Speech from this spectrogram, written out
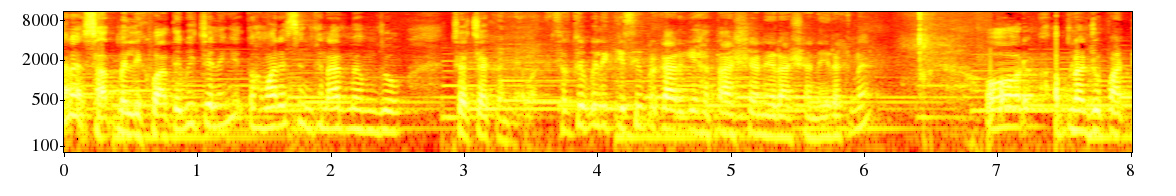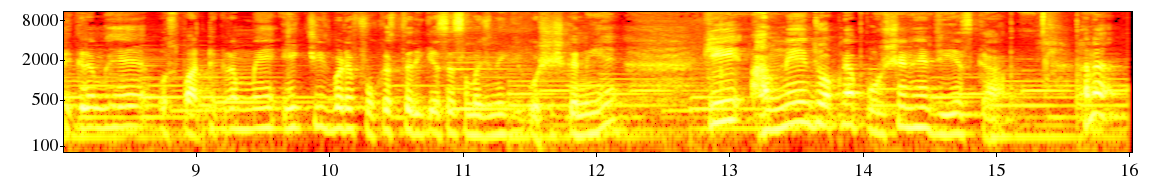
है ना? साथ में लिखवाते भी चलेंगे तो हमारे संख्यानाथ में हम जो चर्चा करने वाले सबसे पहले किसी प्रकार की हताशा, निराशा नहीं रखना। और अपना जो पाठ्यक्रम है, उस पाठ्यक्रम में एक चीज़ बड़े फोकस तरीके से समझने की कोशिश करनी है कि हमने जो अपना पोर्शन है जीएस का, है ना?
